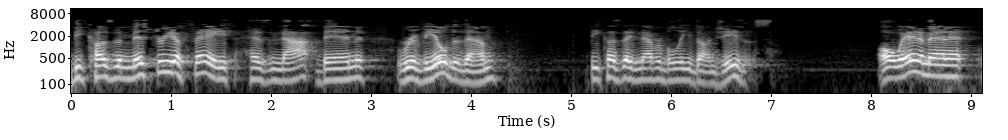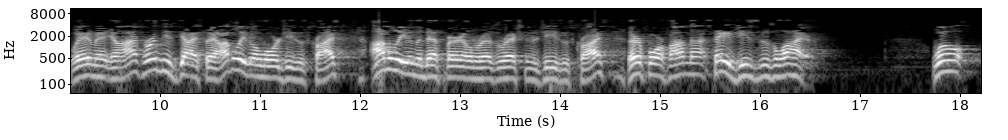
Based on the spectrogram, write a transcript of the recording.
Because the mystery of faith has not been revealed to them because they've never believed on Jesus. Oh, wait a minute, wait a minute. You know, I've heard these guys say, I believe in the Lord Jesus Christ. I believe in the death, burial, and resurrection of Jesus Christ. Therefore, if I'm not saved, Jesus is a liar. Well,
